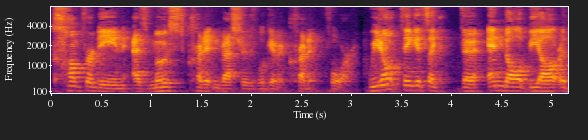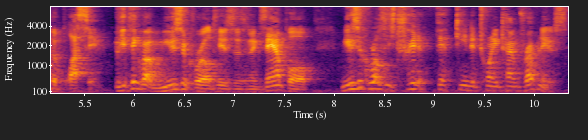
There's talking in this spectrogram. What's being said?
comforting as most credit investors will give it credit for. We don't think it's like the end all be all or the blessing. If you think about music royalties as an example, music royalties trade at 15 to 20 times revenues.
